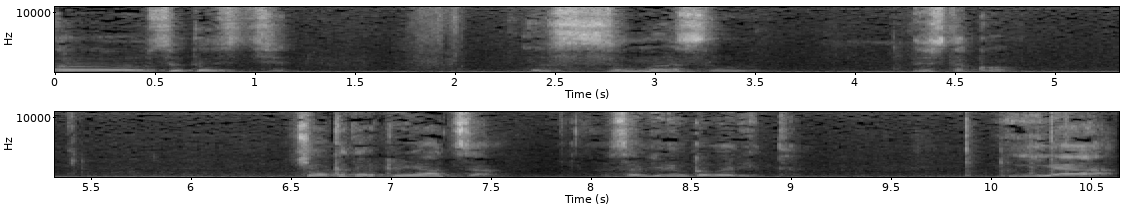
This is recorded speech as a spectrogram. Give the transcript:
Э, сытость, смысл здесь такой. Человек, который клянется, на самом деле он говорит, я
